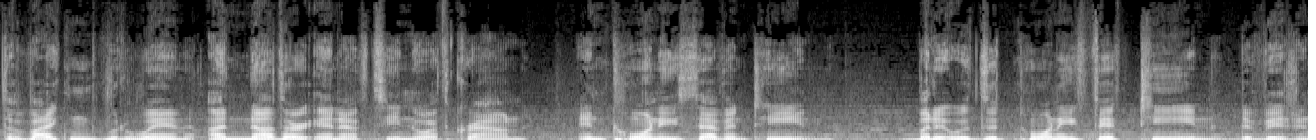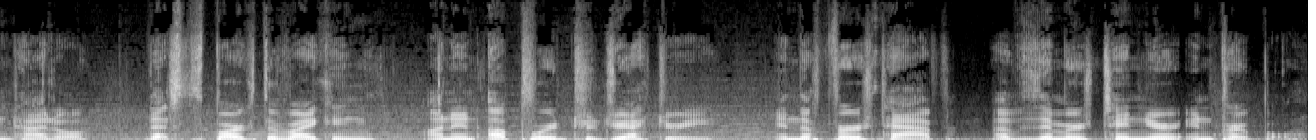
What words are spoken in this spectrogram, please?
The Vikings would win another NFC North crown in 2017, but it was the 2015 division title that sparked the Vikings on an upward trajectory in the first half of Zimmer's tenure in purple.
